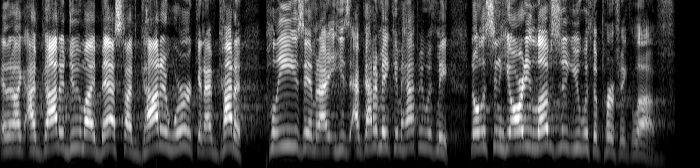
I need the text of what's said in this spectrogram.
And they're like, I've got to do my best. I've got to work and I've got to please him and I, have got to make him happy with me. No, listen, he already loves you with a perfect love.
